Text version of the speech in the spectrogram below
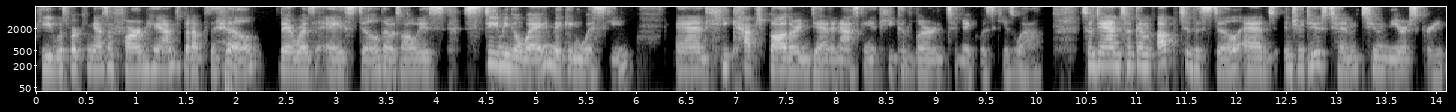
He was working as a farmhand, but up the hill, there was a still that was always steaming away, making whiskey. And he kept bothering Dan and asking if he could learn to make whiskey as well. So Dan took him up to the still and introduced him to Nearest Green.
